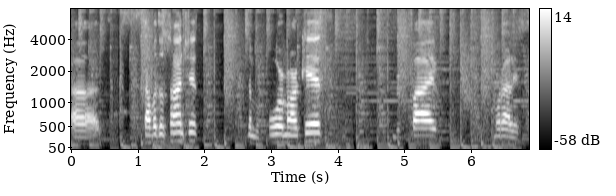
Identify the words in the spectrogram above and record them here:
uh, Salvador Sanchez. Number four, Marquez. Number five, Morales.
